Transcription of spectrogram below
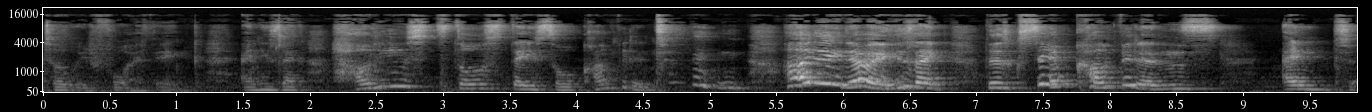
till grade four, I think. And he's like, how do you still stay so confident? how do you do it? He's like, the same confidence and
